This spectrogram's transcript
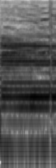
Mm-hmm.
